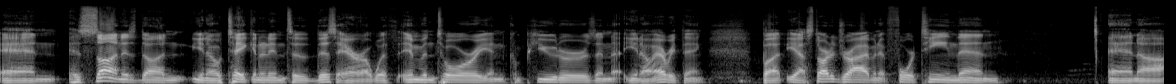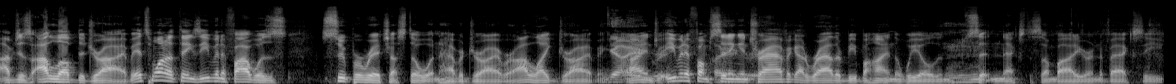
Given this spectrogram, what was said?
and his son has done you know taking it into this era with inventory and computers and you know everything but yeah I started driving at 14 then and uh, i've just i love to drive it's one of the things even if i was super rich i still wouldn't have a driver i like driving Yeah, I enjoy agree. even if i'm sitting in traffic i'd rather be behind the wheel than Mhm. sitting next to somebody or in the back seat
